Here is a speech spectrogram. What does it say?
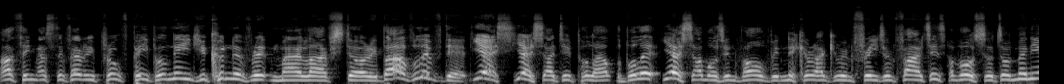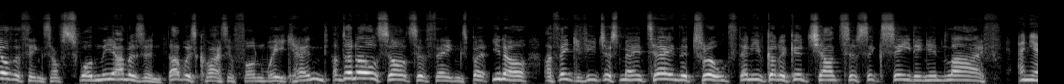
I think that's the very proof people need. You couldn't have written my life story, but I've lived it. Yes, yes, I did pull out the bullet. Yes, I was involved in Nicaraguan freedom fighters. I've also done many other things. I've swum the Amazon. That was quite a fun weekend. I've done all sorts of things. But, you know, I think if you just maintain the truth, then you've got a good chance of succeeding in life. And yet,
